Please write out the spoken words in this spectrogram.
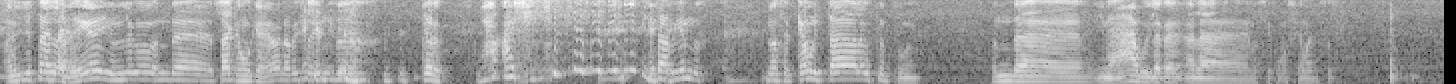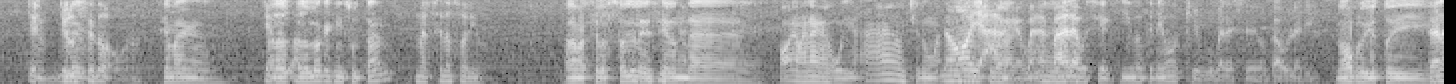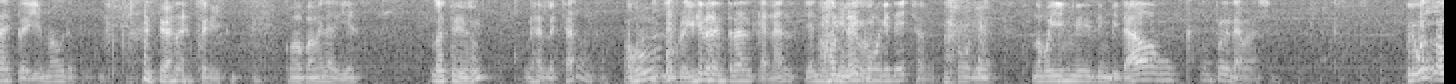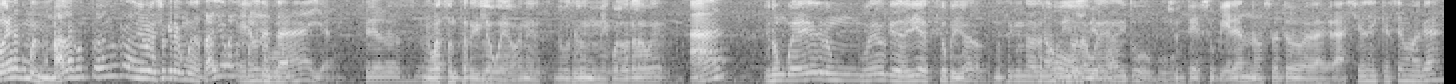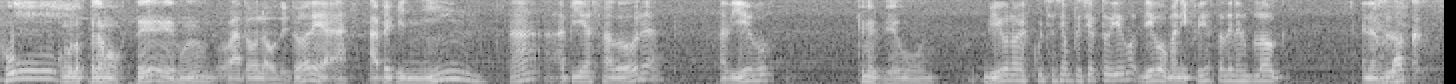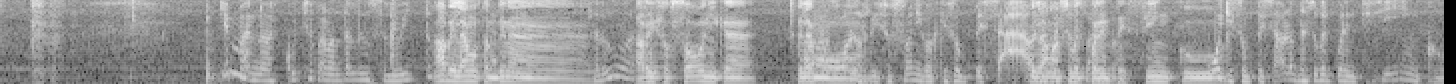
A mí yo estaba en La Vega y un loco onda, estaba como cagado la risa viendo. Claro. Estaba riéndose. Nos acercamos y estaba la cuestión, pues. Onda. Y nada, pues y la, a la. No sé cómo se llama eso. Se ¿Quién? Yo lo sé todo. weón. llama. A, la, a los locos que insultan. Marcelo Osorio. A la Marcelo Osorio le decían onda. Oye, van a cagulear, No, ya, bueno, para, pues si aquí no tenemos que ocupar ese vocabulario. No, pero yo estoy. Te van a despedir, Mauro. Te van a despedir. Como Pamela Díaz. ¿Lo despidieron? La, la echaron, po. Oh. Le prohibieron entrar al canal. Ya ni Ah, mierda. como que te echan. Como que no podéis ir ni de invitado a un, un programa así. Pero igual la weá era como en mala contra la loca. A mí me pareció que era como una talla para la Era socia, una po. talla. Pero. Igual son terribles weones. Le pusieron un color a la weá. Ah, Era un huevo, era un huevo que debería haber sido privado. No sé quién habrá No, subido la weá y todo. po. si ustedes supieran nosotros las grabaciones que hacemos acá. Fu, como los pelamos a ustedes, weón. A todos los auditores, a, a Pequeñín, ¿ah? a Piazadora, a Diego. ¿Quién es Diego, weón? Diego nos escucha siempre, ¿cierto, Diego? Diego, manifiéstate en el blog. En el blog. ¿Quién más nos escucha para mandarle un saludito? Ah, pelamos también a. Saludos. A Rizosónica. Pelamos. Oh, los rizosónicos que son pesados. pelamos a Super rizosónicos. 45. Uy, que son pesados los de Super 45.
